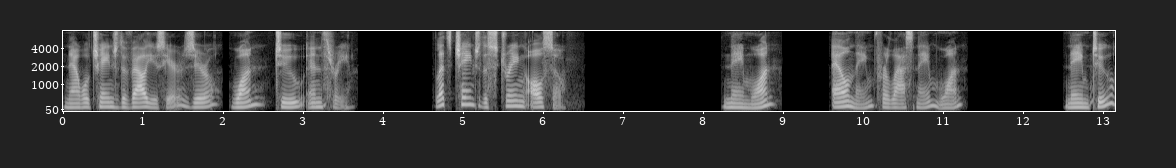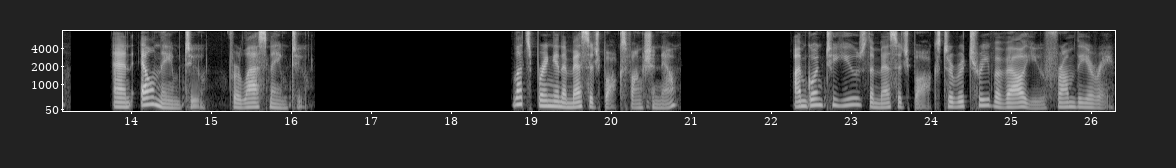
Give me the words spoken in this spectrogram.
Now we'll change the values here 0, 1, 2, and 3. Let's change the string also. Name 1, L name for last name 1, name 2, and L name 2 for last name 2. Let's bring in a message box function now. I'm going to use the message box to retrieve a value from the array.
